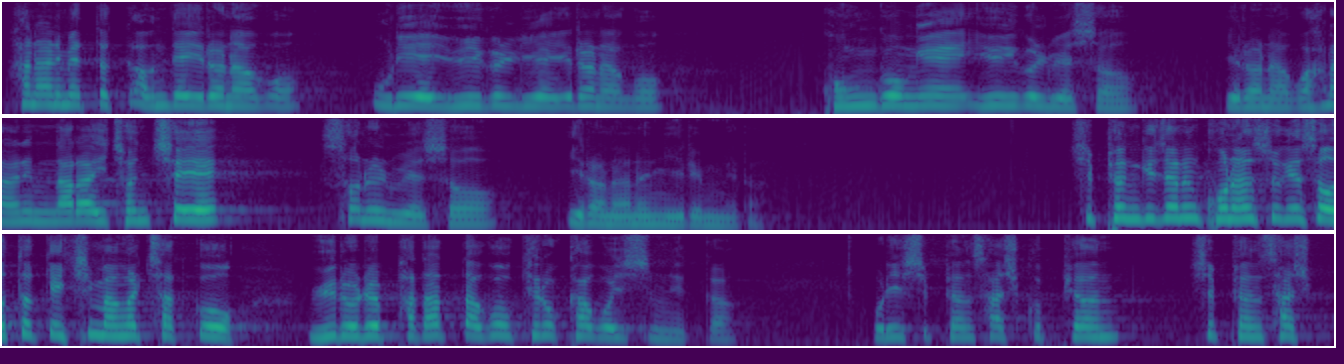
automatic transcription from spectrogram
하나님의 뜻 가운데 일어나고 우리의 유익을 위해 일어나고 공공의 유익을 위해서 일어나고 하나님 나라의 전체의 선을 위해서 일어나는 일입니다. 시편 기자는 고난 속에서 어떻게 희망을 찾고 위로를 받았다고 기록하고 있습니까? 우리 시편 49편 시편 40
